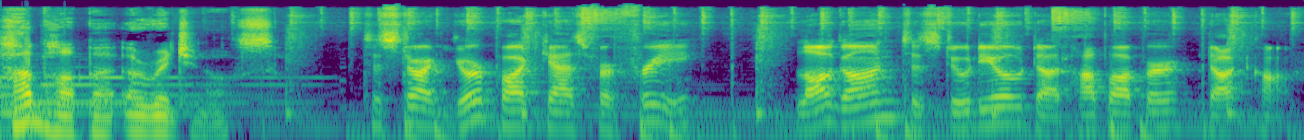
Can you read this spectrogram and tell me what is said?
Hubhopper Originals. To start your podcast for free, log on to studio.hubhopper.com.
